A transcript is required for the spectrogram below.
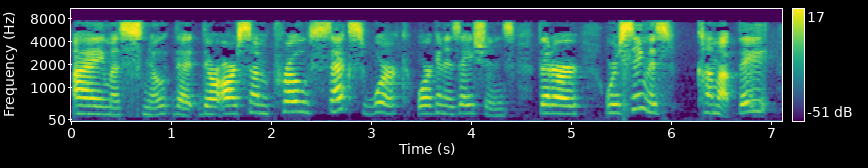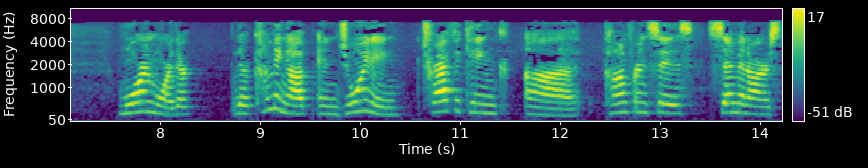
I must note that there are some pro sex work organizations that are, we're seeing this come up. They, more and more, they're, they're coming up and joining trafficking uh, conferences, seminars.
